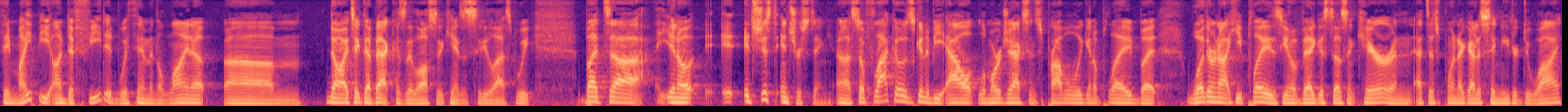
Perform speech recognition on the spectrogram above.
they might be undefeated with him in the lineup um, no, I take that back because they lost to Kansas City last week. But, uh, you know, it, it's just interesting. Uh, so Flacco is going to be out. Lamar Jackson's probably going to play. But whether or not he plays, you know, Vegas doesn't care. And at this point, I got to say, neither do I.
